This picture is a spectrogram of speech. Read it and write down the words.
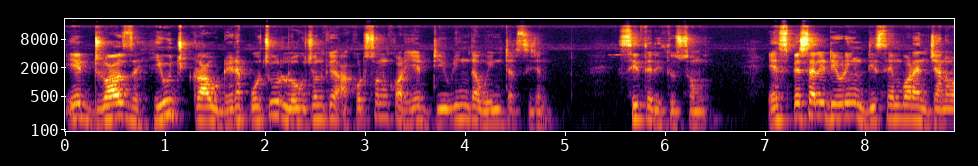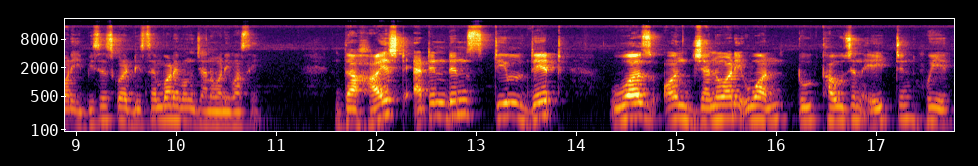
এ ড্রজ হিউজ ক্রাউড এটা প্রচুর লোকজনকে আকর্ষণ করে ডিউরিং দ্য উইন্টার সিজন শীত ঋতুর সময় specially during December and January বিশেষ করে ডিসেম্বর এবং জানুয়ারি মাসে। The highest attendance till date was on January one two thousand eighteen with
